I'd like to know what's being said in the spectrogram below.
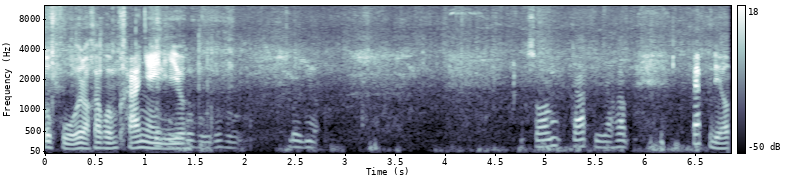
ตัวผูหรอครับผมขาใหญ่ดีอยู่ตัวผู้ตัวผู้เบิ่งเนี่ยสองจัดดีแล้วครับ แป๊บเดียว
